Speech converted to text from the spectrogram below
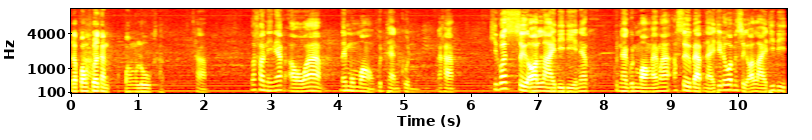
เพื่อป้องช่วยกันป้องลูกครับครับแล้วคราวนี้เนี่ยเอาว่าในมุมมองของคุณแทนคุณนะครับคิดว่าสื่อออนไลน์ดีๆเนี่ยคุณแทนคุณมองไงว่าสื่อแบบไหนที่เรียกว่าเป็นสื่อออนไลน์ที่ดี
